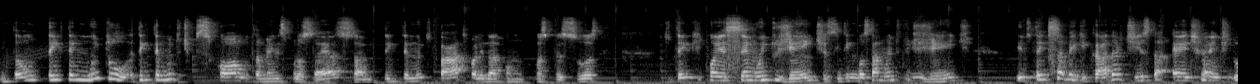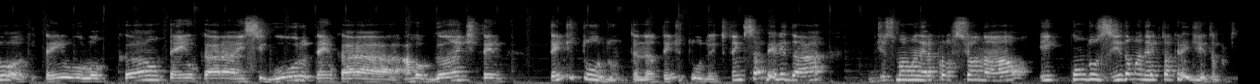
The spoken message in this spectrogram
Então, tem que ter muito, tem que ter muito de psicólogo também nesse processo, sabe? Tem que ter muito tato para lidar com, com as pessoas. Tu tem que conhecer muito gente, assim, tem que gostar muito de gente. E tu tem que saber que cada artista é diferente do outro. Tem o loucão, tem o cara inseguro, tem o cara arrogante, tem, tem de tudo, entendeu? Tem de tudo. E tu tem que saber lidar disso de uma maneira profissional e conduzir da maneira que tu acredita. Porque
